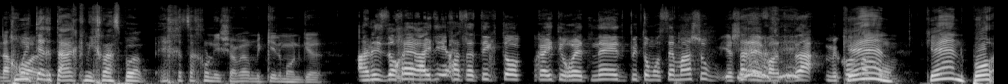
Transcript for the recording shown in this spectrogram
נכון. טוויטר אתה רק נכנס פה איך הצלחנו להישמר מקילמונגר. אני זוכר הייתי נכנס לטיק טוק הייתי רואה את נד פתאום עושה משהו ישר העברתי אתה יודע, מכל כן מקום. כן פה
